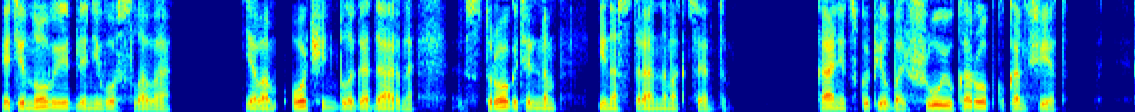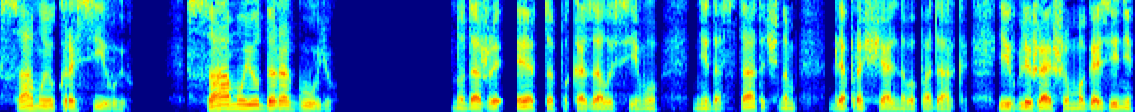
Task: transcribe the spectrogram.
эти новые для него слова. «Я вам очень благодарна» с трогательным иностранным акцентом. Канец купил большую коробку конфет, самую красивую, самую дорогую но даже это показалось ему недостаточным для прощального подарка, и в ближайшем магазине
